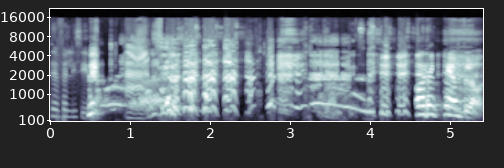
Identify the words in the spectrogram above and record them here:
de felicidad. Por ejemplo,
